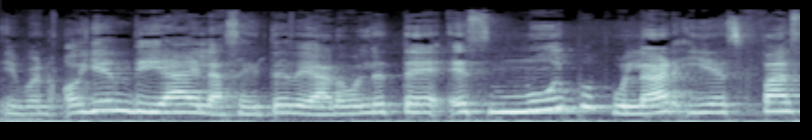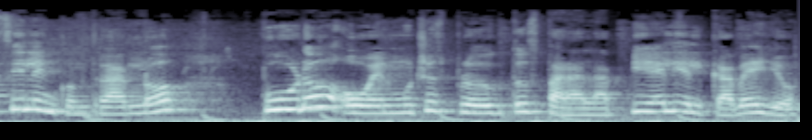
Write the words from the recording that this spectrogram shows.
Y bueno, hoy en día el aceite de árbol de té es muy popular y es fácil encontrarlo puro o en muchos productos para la piel y el cabello.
